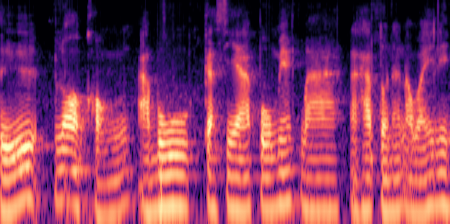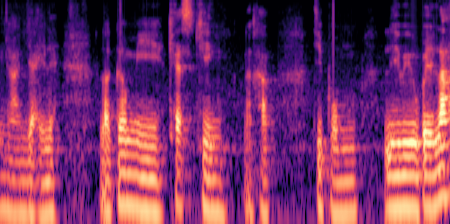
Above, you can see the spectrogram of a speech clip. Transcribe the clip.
ซื้อลอกของอาบูกาเซียโปเมกมานะครับตัวนั้นเอาไว้เล่นงานใหญ่เลย แล้วก็มีแคสคิงนะครับที่ผมรีวิวไปล่า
